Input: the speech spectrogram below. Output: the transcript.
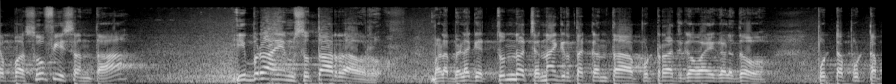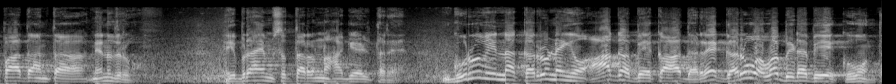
ಒಬ್ಬ ಸೂಫೀಸ್ ಅಂತ ಇಬ್ರಾಹಿಂ ಸುತಾರ್ರ ಅವರು. ಭಾಳ ಬೆಳಗ್ಗೆ ತುಂಬ ಚೆನ್ನಾಗಿರ್ತಕ್ಕಂಥ ಪುಟ್ಟರಾಜ್ ಗವಾಯಿಗಳದು ಪುಟ್ಟ ಪುಟ್ಟ ಪಾದ ಅಂತ ನೆನೆದರು. ಇಬ್ರಾಹಿಂ ಸುತ್ತಾರನ್ನು ಹಾಗೆ ಹೇಳ್ತಾರೆ. ಗುರುವಿನ ಕರುಣೆಯು ಆಗಬೇಕಾದರೆ ಗರ್ವವ ಬಿಡಬೇಕು ಅಂತ.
